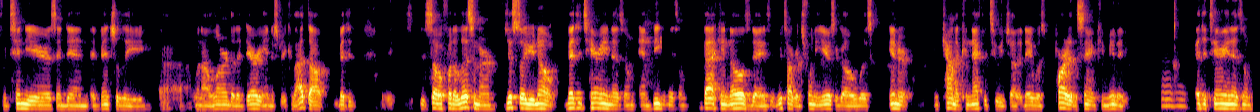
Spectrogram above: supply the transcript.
for 10 years, and then eventually, uh, when I learned of the dairy industry, because I thought, veget- so for the listener, just so you know, vegetarianism and veganism back in those days, we're talking 20 years ago, was inter kind of connected to each other. They was part of the same community. Mm-hmm. Vegetarianism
